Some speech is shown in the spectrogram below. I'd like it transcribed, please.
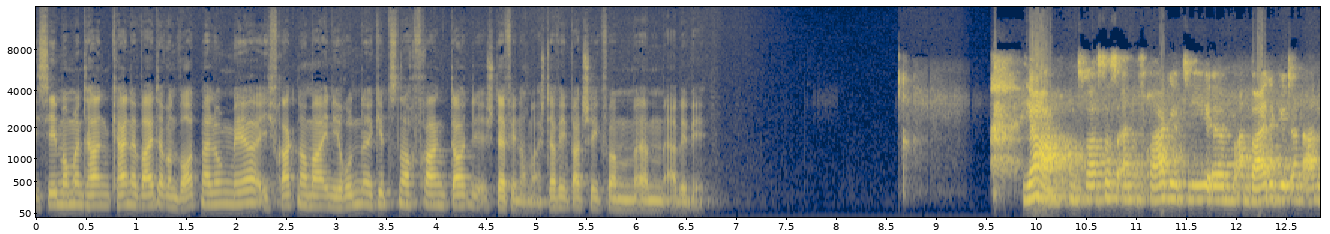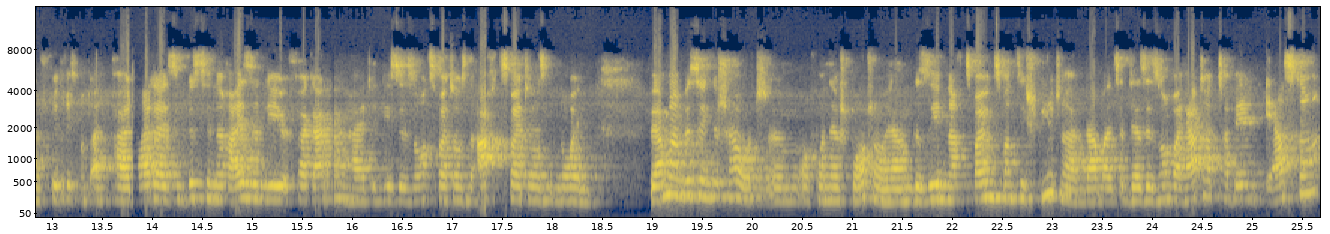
ich sehe momentan keine weiteren Wortmeldungen mehr. Ich frage nochmal in die Runde, gibt es noch Fragen? Steffi nochmal, Steffi Batschik vom ähm, RBB. Ja, und zwar ist das eine Frage, die ähm, an beide geht, an Anne Friedrich und an Paul Dada. ist ein bisschen eine Reise in die Vergangenheit, in die Saison 2008, 2009. Wir haben mal ein bisschen geschaut, ähm, auch von der Sportschau her, haben gesehen, nach 22 Spieltagen damals in der Saison war Hertha Tabellenerster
